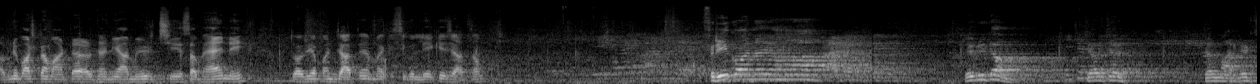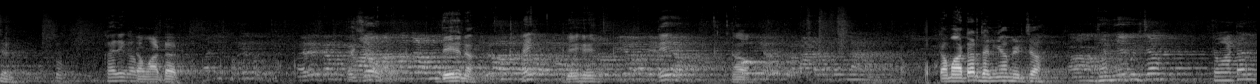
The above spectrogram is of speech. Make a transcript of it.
अपने पास टमाटर धनिया मिर्च ये सब है नहीं। तो अभी अपन जाते हैं मैं किसी को लेके जाता हूँ। फ्री कौन है यहाँ? चल चल। चल मार्केट चल। टमाटर। कैसे होगा। दे ना? है? दे दे हाँ। टमाटर धनिया मिर्चा। धनिया मिर्चा टमाटर।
